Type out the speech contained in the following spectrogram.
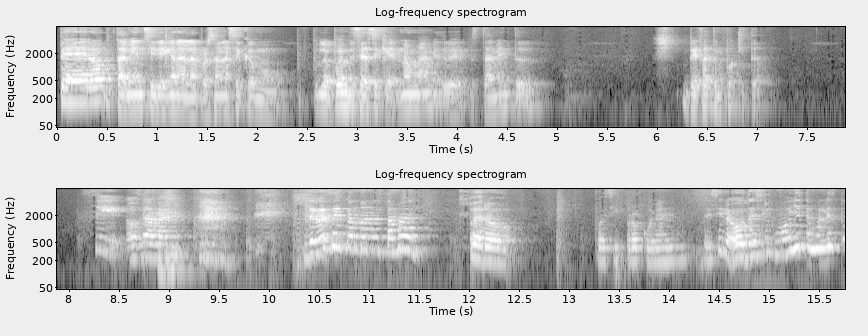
Pero también si digan a la persona así como, le pueden decir así que, no mames, güey, pues también tú, rífate un poquito. Sí, o sea, ver. De vez en cuando no está mal. Pero, pues sí, procuren decirlo. O decir como, oye, ¿te molesta?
